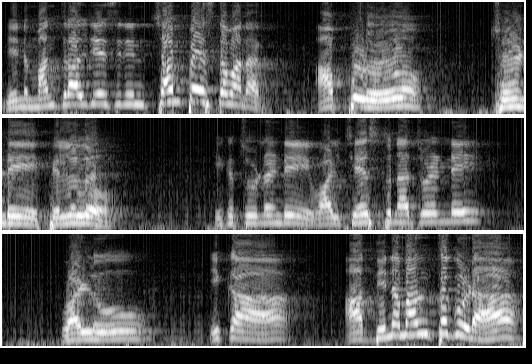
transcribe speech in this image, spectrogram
నేను మంత్రాలు చేసి నేను చంపేస్తామన్నారు. అప్పుడు చూడండి పిల్లలు ఇక చూడండి వాళ్ళు చేస్తున్నారు చూడండి. వాళ్ళు ఇక ఆ దినమంతా కూడా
